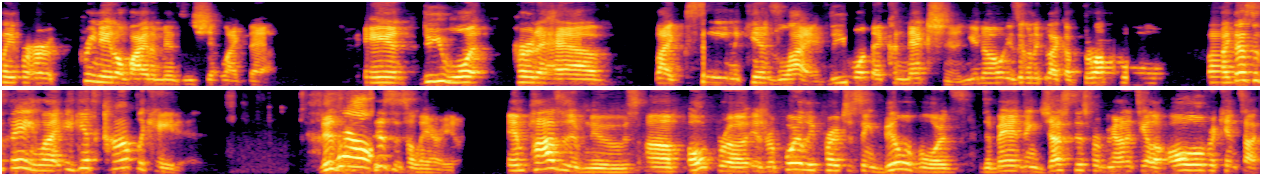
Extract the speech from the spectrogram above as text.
pay for her prenatal vitamins and shit like that. And do you want her to have like seeing the kid's life? Do you want that connection? You know, is it going to be like a throuple? Like that's the thing. Like it gets complicated. This well, this is hilarious. In positive news, um, Oprah is reportedly purchasing billboards demanding justice for Breonna Taylor all over Kentucky.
